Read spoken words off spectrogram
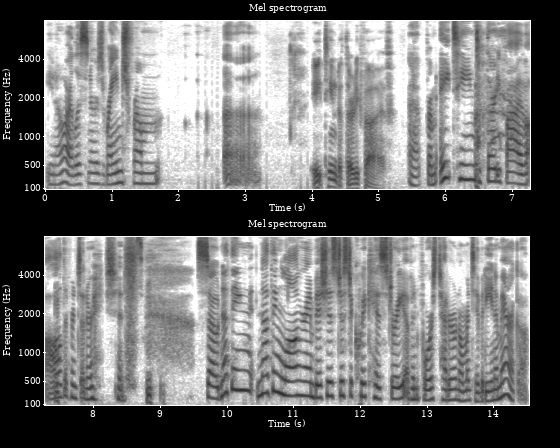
You know, our listeners range from 18 to 35. uh, from 18 to 35, all different generations. So nothing, nothing long or ambitious. Just a quick history of enforced heteronormativity in America.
